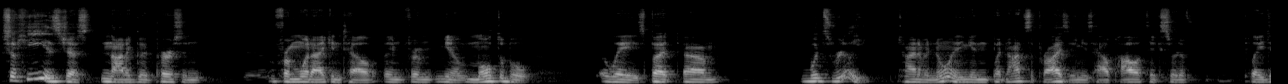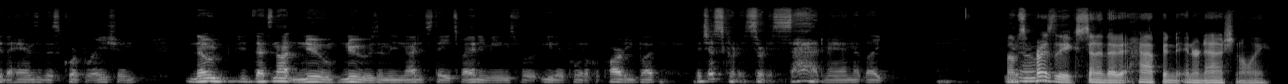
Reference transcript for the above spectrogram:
so he is just not a good person from what I can tell and from, you know, multiple ways. But um what's really kind of annoying and but not surprising is how politics sort of played to the hands of this corporation. No that's not new news in the United States by any means for either political party, but it's just sort of sort of sad, man, that like I'm know? surprised at the extent that it happened internationally.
